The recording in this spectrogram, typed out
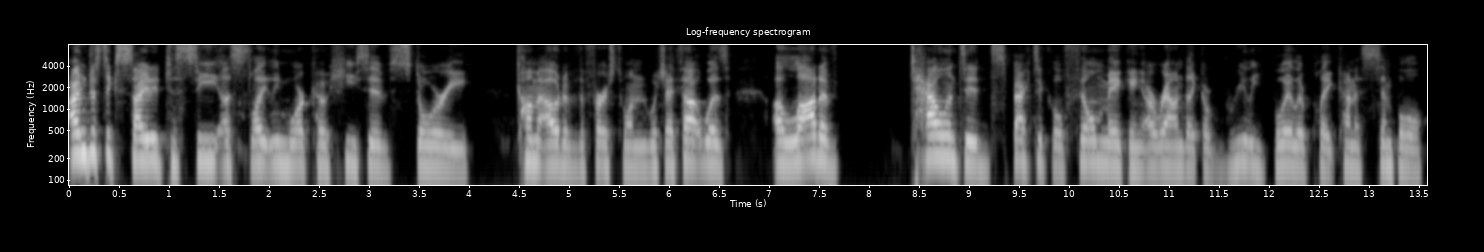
I'm just excited to see a slightly more cohesive story come out of the first one, which I thought was a lot of talented spectacle filmmaking around like a really boilerplate kind of simple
